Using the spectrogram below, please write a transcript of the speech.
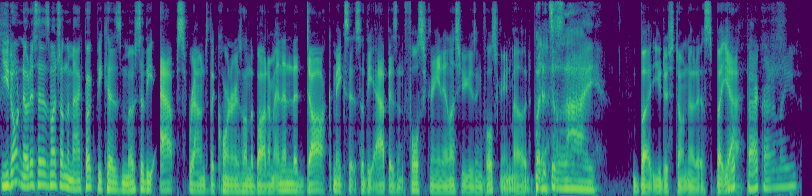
you don't notice it as much on the MacBook because most of the apps round the corners on the bottom, and then the dock makes it so the app isn't full screen unless you're using full screen mode. but it's a lie. But you just don't notice. But yeah, What background am I using?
